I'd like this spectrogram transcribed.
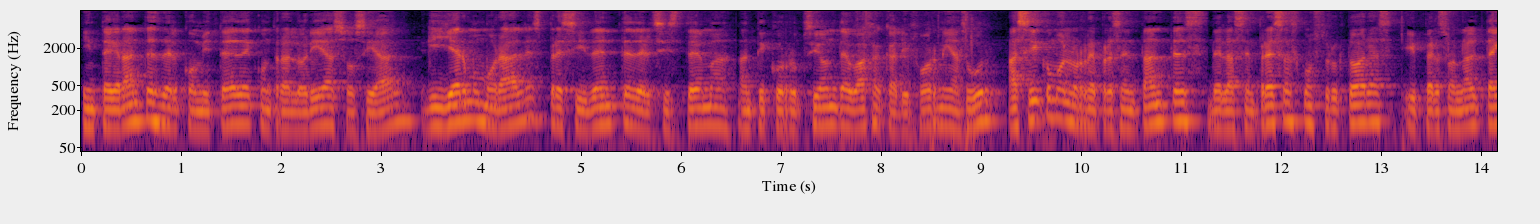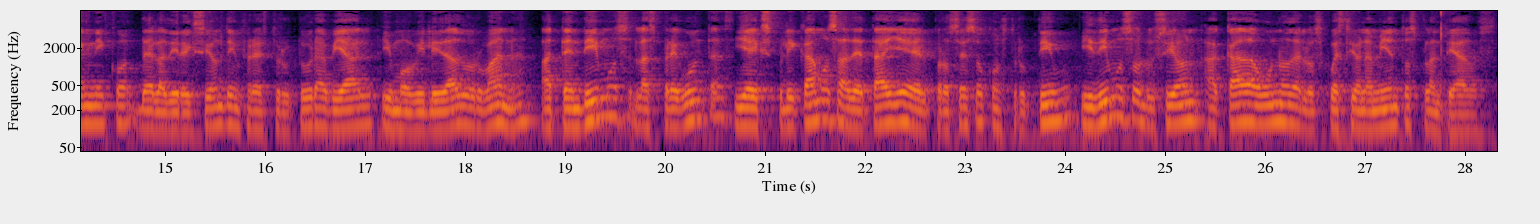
integrantes del Comité de Contraloría Social, Guillermo Morales, presidente del Sistema Anticorrupción de Baja California Sur, así como los representantes de las empresas constructoras y personal técnico de la Dirección de Infraestructura Vial y Movilidad Urbana, atendimos las preguntas y explicamos a detalle el proceso constructivo y dimos solución a cada uno de los cuestionamientos planteados.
